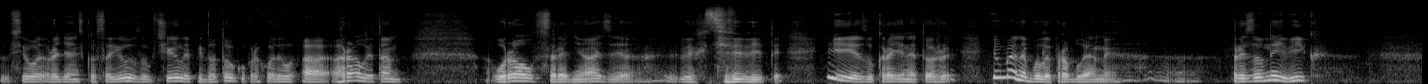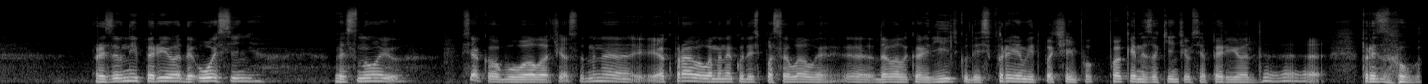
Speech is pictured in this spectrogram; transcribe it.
всього Радянського Союзу, вчили, підготовку проходили, а грали там Урал, Середня Азія, звідти. І з України теж. І в мене були проблеми. Е, Призовний вік, призовні періоди, осінь, весною. Всякого бувало часу. Мене, як правило, мене кудись посилали, е, давали кажуть, їдь кудись в Крим, відпочинь, поки не закінчився період е, призову.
